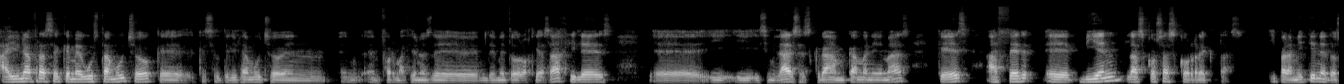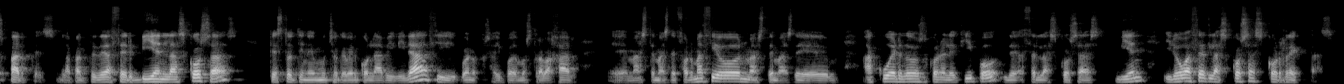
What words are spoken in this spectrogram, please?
hay una frase que me gusta mucho, que, se utiliza mucho en, formaciones de, metodologías ágiles eh, y, similares, Scrum, Kanban y demás, que es hacer eh, bien las cosas correctas. Y para mí tiene dos partes. La parte de hacer bien las cosas, que esto tiene mucho que ver con la habilidad y bueno, pues ahí podemos trabajar eh, más temas de formación, más temas de acuerdos con el equipo, de hacer las cosas bien y luego hacer las cosas correctas.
